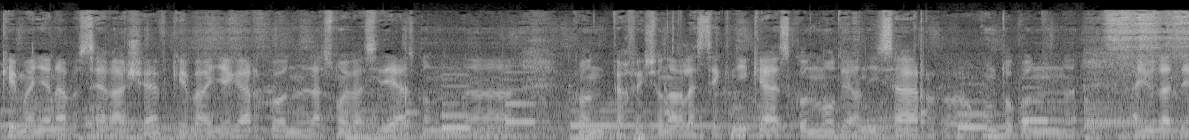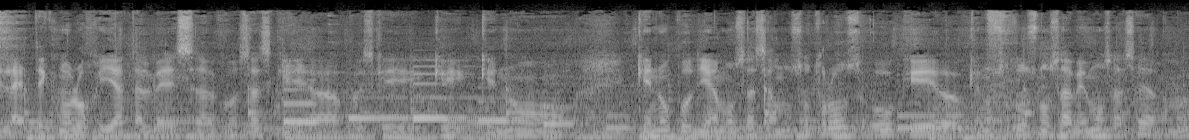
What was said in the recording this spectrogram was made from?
que mañana será chef, que va a llegar con las nuevas ideas, con, con perfeccionar las técnicas, con modernizar, junto con ayuda de la tecnología tal vez, cosas que, pues que- que no, que no podíamos hacer nosotros o que, eh, que nosotros no sabemos hacer. ¿no?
